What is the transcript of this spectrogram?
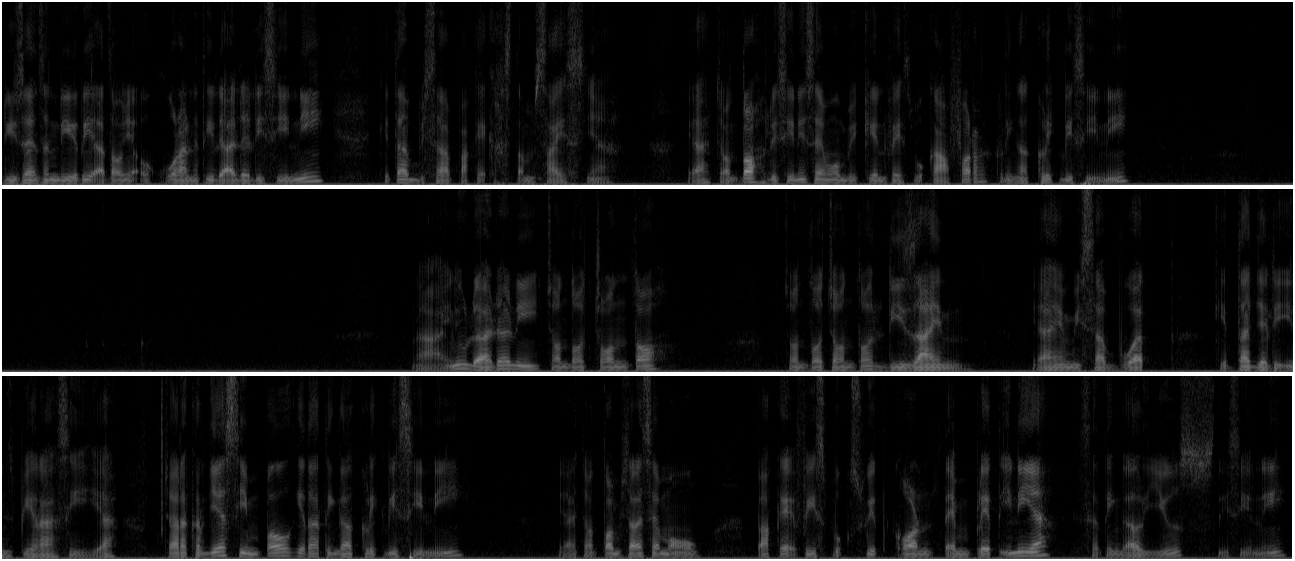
desain sendiri atau ya ukurannya tidak ada di sini kita bisa pakai custom size-nya ya. Contoh di sini saya mau bikin Facebook cover tinggal klik di sini Nah, ini udah ada nih contoh-contoh contoh-contoh desain ya yang bisa buat kita jadi inspirasi ya. Cara kerjanya simple, kita tinggal klik di sini. Ya, contoh misalnya saya mau pakai Facebook Sweet Corn template ini ya, saya tinggal use di sini.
